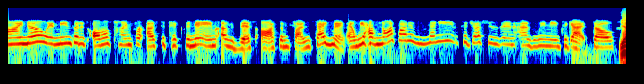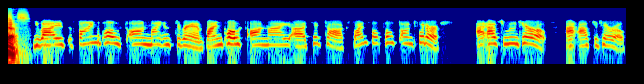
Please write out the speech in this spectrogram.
I know. It means that it's almost time for us to pick the name of this awesome, fun segment. And we have not got as many suggestions in as we need to get. So, Yes. you guys find the post on my Instagram, find the post on my uh, TikTok, find the post on Twitter at Astro Moon Tarot, at Astro Tarot,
